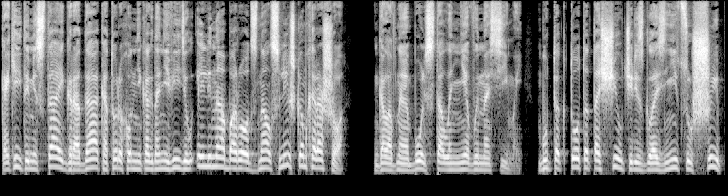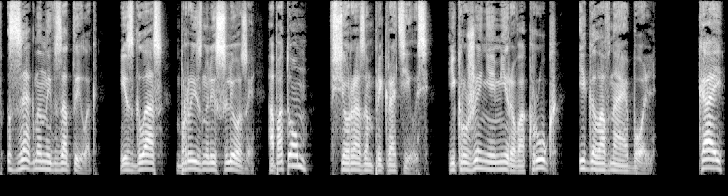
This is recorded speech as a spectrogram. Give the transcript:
какие-то места и города, которых он никогда не видел или наоборот знал слишком хорошо. Головная боль стала невыносимой, будто кто-то тащил через глазницу шип, загнанный в затылок. Из глаз брызнули слезы, а потом все разом прекратилось. И кружение мира вокруг, и головная боль. Кай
